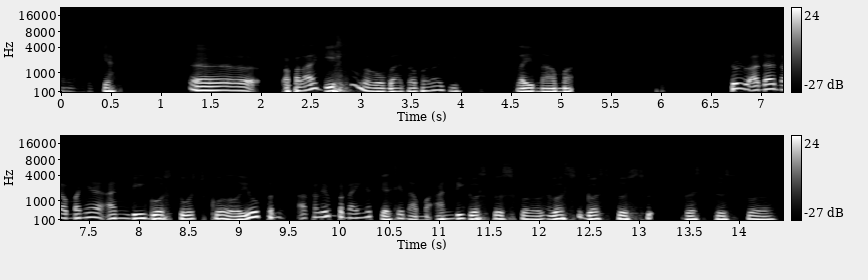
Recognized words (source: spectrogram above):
menarik ya eh apalagi mau bahas apa lagi lain nama Terus ada namanya Andi Goes to School. Yuk, pen ah, kalian pernah inget gak sih nama Andi Goes to School? Goes Goes to Goes to School.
